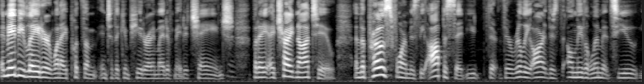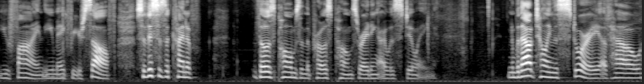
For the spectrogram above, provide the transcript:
And maybe later, when I put them into the computer, I might have made a change, mm. but I, I tried not to. And the prose form is the opposite. You, there, there really aren't. There's only the limits you you find that you make for yourself. So this is a kind of those poems and the prose poems writing I was doing and without telling the story of how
